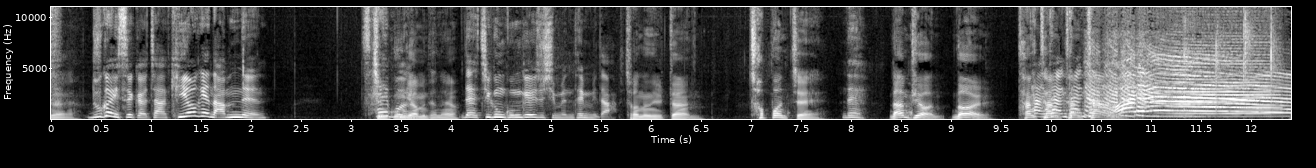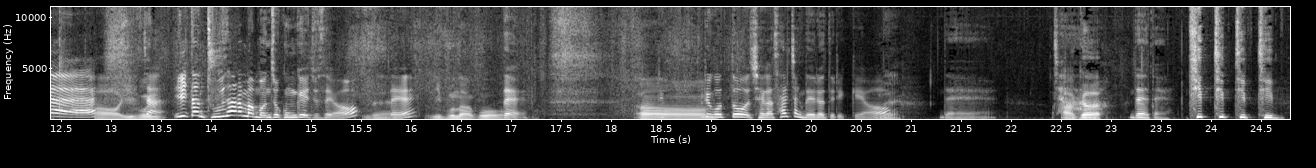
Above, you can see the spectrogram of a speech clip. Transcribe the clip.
네. 누가 있을까요? 자, 기억에 남는 세 지금 분. 공개하면 되나요? 네, 지금 공개해 주시면 됩니다. 저는 일단 첫 번째. 네. 남편 널 탕탕탕탕. 어, 이분. 자, 일단 두 사람만 먼저 공개해 주세요. 네. 네. 이분하고. 네. 어... 그리고 또 제가 살짝 내려드릴게요. 네. 네. 자, 아가. 네네. 팁, 팁, 팁, 팁.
